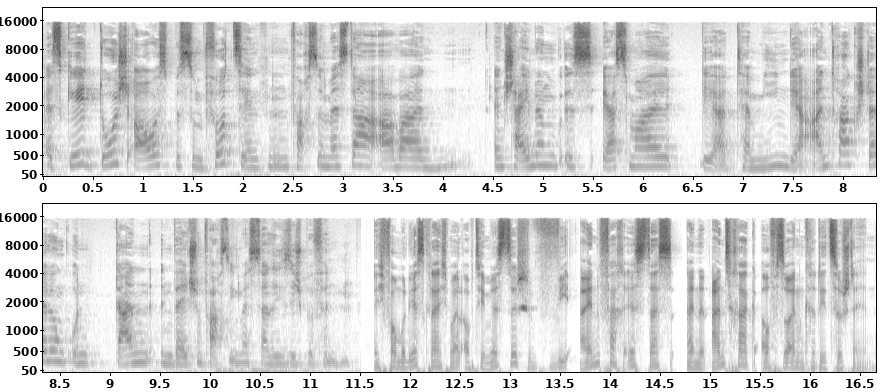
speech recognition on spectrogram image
Es geht durchaus bis zum 14. Fachsemester, aber Entscheidung ist erstmal der Termin der Antragstellung und dann in welchem Fachsemester sie sich befinden. Ich formuliere es gleich mal optimistisch. Wie einfach ist das, einen Antrag auf so einen Kredit zu stellen?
